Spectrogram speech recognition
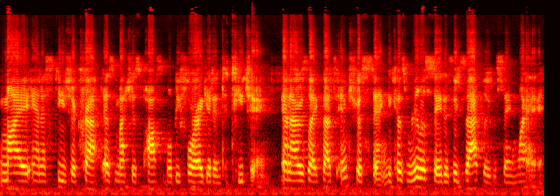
my anesthesia craft as much as possible before I get into teaching. And I was like, that's interesting because real estate is exactly the same way.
